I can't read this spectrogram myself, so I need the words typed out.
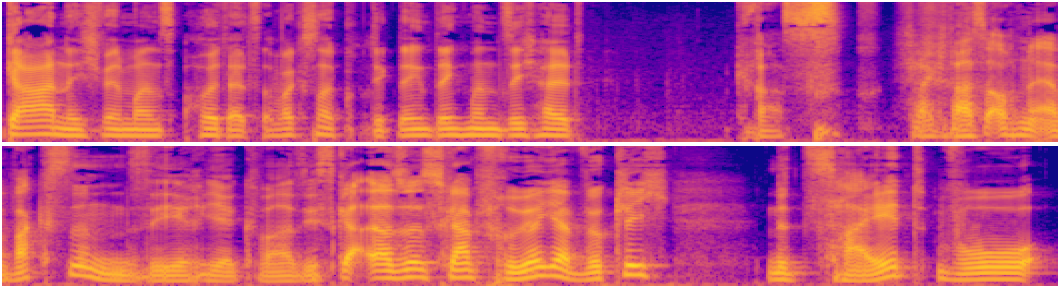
gar nicht, wenn man es heute als Erwachsener guckt, denkt, denkt man sich halt, krass. Vielleicht war es auch eine Erwachsenenserie quasi. Es gab, also es gab früher ja wirklich eine Zeit, wo,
